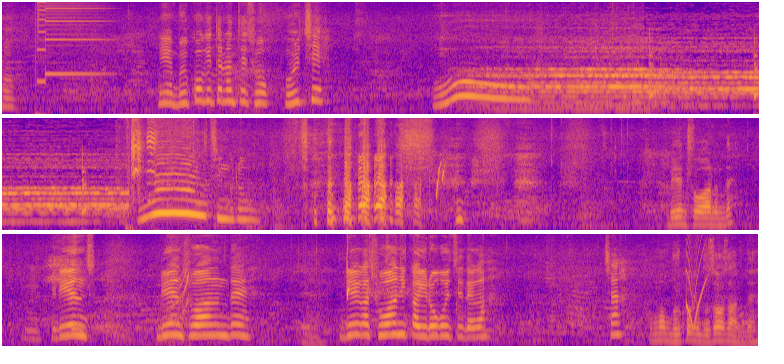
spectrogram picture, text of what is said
어. 어. 얘 물고기들한테 줘. 옳지. 오. 우, 징그러워. 리엔 좋아하는데? 응. 리엔, 리엔 좋아하는데, 리에가 좋아하니까 이러고 있지, 내가. 자, 엄마 물고기 무서워서 안 돼.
